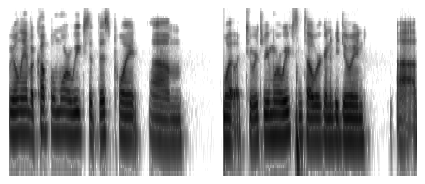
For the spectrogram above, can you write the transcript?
we only have a couple more weeks at this point. Um, what like two or three more weeks until we're gonna be doing uh,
